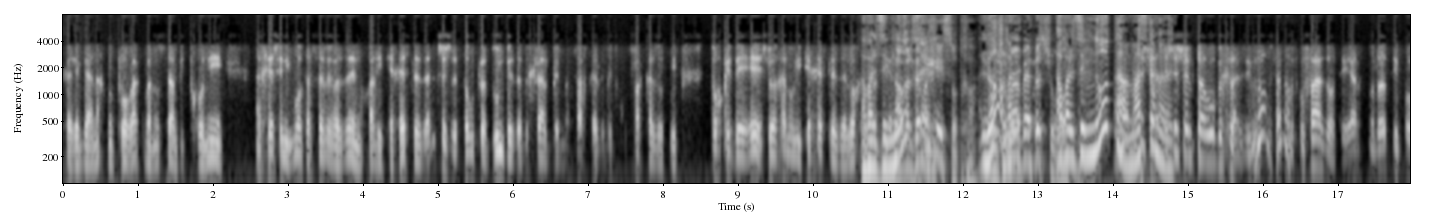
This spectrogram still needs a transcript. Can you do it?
כרגע אנחנו פה רק בנושא הביטחוני. אחרי שנגמור את הסבב הזה נוכל להתייחס לזה. אני חושב שזה טעות לדון בזה בכלל במצב כזה, בתקופה כזאת. תוך כדי אש, לא יכולנו להתייחס לזה, לא אבל זימנו אתכם. אבל זה מכעיס אותך. לא, אבל זימנו אותם, מה זאת אומרת? אני חושב שהם טעו בכלל, זימנו, בסדר, בתקופה הזאת, אנחנו לא יוצאים פה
